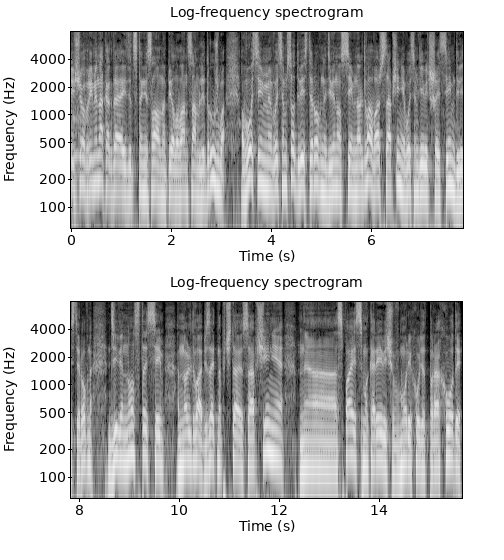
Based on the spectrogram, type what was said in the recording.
Это еще времена, когда Эдит Станиславовна пела в ансамбле «Дружба». 8 800 200 ровно 9702. Ваше сообщение 8 967 200 ровно 9702. Обязательно почитаю сообщение. Э, Спайс, Макаревич, в море ходят пароходы.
